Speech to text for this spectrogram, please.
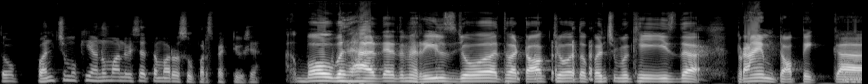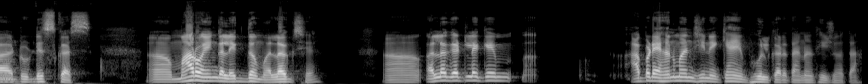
તો પંચમુખી હનુમાન વિશે તમારો શું પર્સપેક્ટિવ છે? બહુ બધા અત્યારે તમે રીલ્સ જોવો અથવા ટોક જોવો તો Panchmukhi is the prime topic to discuss મારો એંગલ એકદમ અલગ છે. અલગ એટલે કે આપણે હનુમાનજીને ક્યાંય ભૂલ કરતા નથી જોતા.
